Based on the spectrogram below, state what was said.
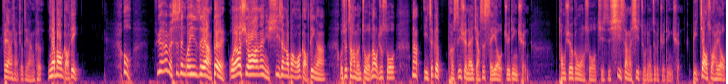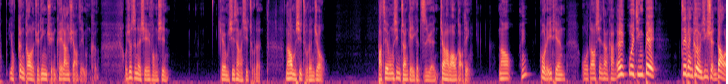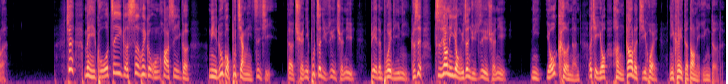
非常想修这堂课，你要帮我搞定。”哦，因为他们师生关系是这样，对，我要修啊，那你系上要帮我搞定啊，我就照他们做。那我就说，那以这个 position 来讲，是谁有决定权？同学又跟我说，其实系上的系主任有这个决定权，比教授还有有更高的决定权，可以让你选到这门课。我就真的写一封信给我们系上的系主任，然后我们系主任就把这封信转给一个职员，叫他帮我搞定。然后，哎，过了一天，我到线上看，哎，我已经被这门课已经选到了。就是美国这一个社会跟文化是一个，你如果不讲你自己的权利，不争取自己权利，别人不会理你。可是只要你勇于争取自己权利。你有可能，而且有很高的机会，你可以得到你应得的。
